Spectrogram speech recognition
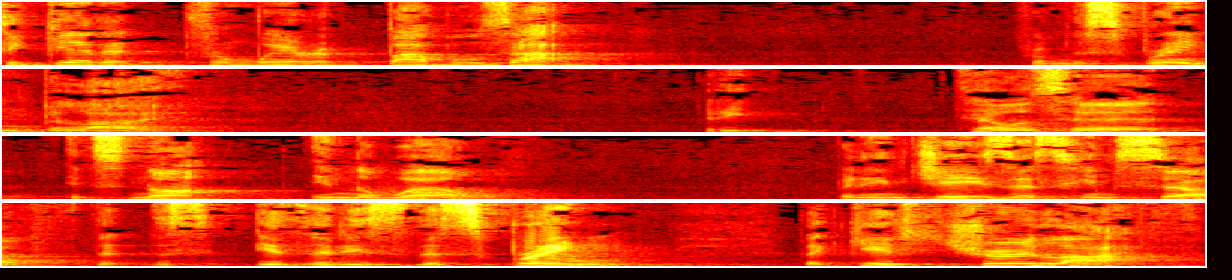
to get it from where it bubbles up from the spring below. But he tells her it's not in the well, but in Jesus himself that this is, it is the spring that gives true life,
